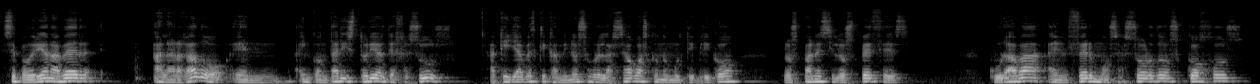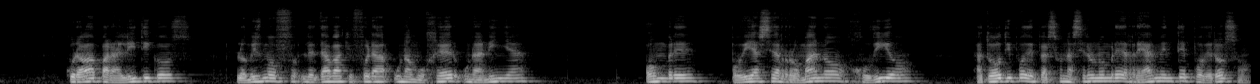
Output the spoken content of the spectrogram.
Se podrían haber alargado en, contar historias de Jesús, aquella vez que caminó sobre las aguas cuando multiplicó los panes y los peces, curaba a enfermos, a sordos, cojos, curaba paralíticos, lo mismo le daba que fuera una mujer, una niña, hombre, podía ser romano, judío, a todo tipo de personas, era un hombre realmente poderoso.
